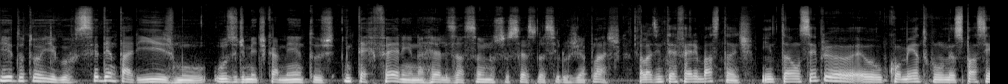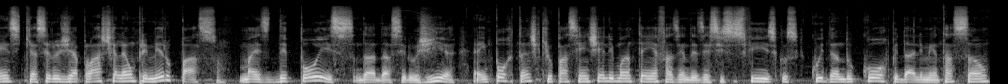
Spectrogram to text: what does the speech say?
E, doutor Igor, sedentarismo, uso de medicamentos interferem na realização e no sucesso da cirurgia plástica? Elas interferem bastante. Então, sempre eu, comento com meus pacientes que a cirurgia plástica é um primeiro passo, mas depois da, da cirurgia, é importante que o paciente ele mantenha fazendo exercícios físicos, cuidando do corpo e da alimentação,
